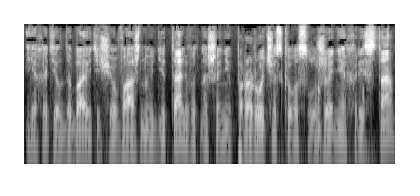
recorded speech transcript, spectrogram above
Я хотел добавить еще важную деталь в отношении пророческого служения Христа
